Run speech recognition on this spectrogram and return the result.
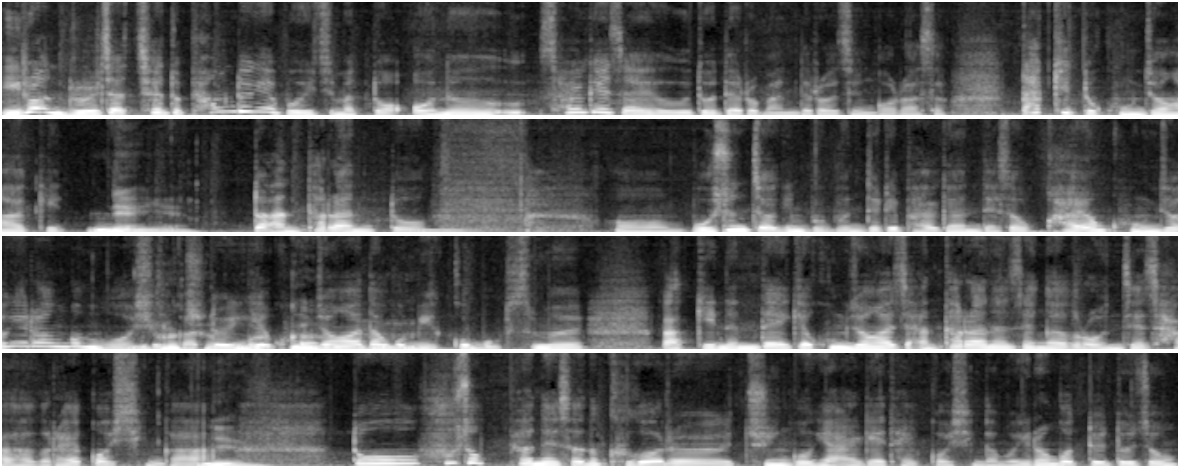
이런 룰 자체도 평등해 보이지만 또 어느 의- 설계자의 의도대로 만들어진 거라서 딱히 또 공정하기 네, 예. 또 않다라는 또 어, 모순적인 부분들이 발견돼서 과연 공정이란 건 무엇일까? 그렇죠. 또 이게 뭘까? 공정하다고 음. 믿고 목숨을 맡기는데 이게 공정하지 않다라는 생각을 언제 자각을 할 것인가? 예. 또 후속편에서는 그거를 주인공이 알게 될 것인가? 뭐 이런 것들도 좀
